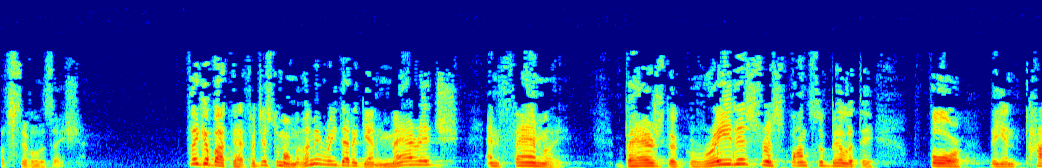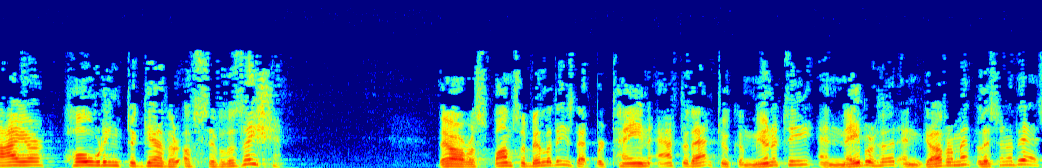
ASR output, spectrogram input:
of civilization. Think about that for just a moment. Let me read that again. Marriage and family bears the greatest responsibility for the entire holding together of civilization. There are responsibilities that pertain after that to community and neighborhood and government. Listen to this.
